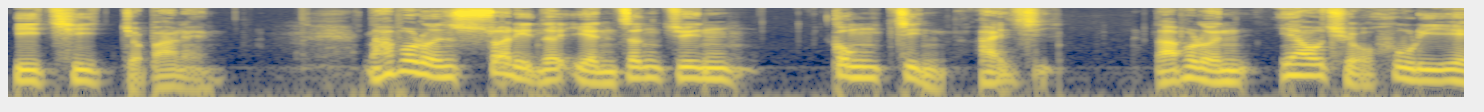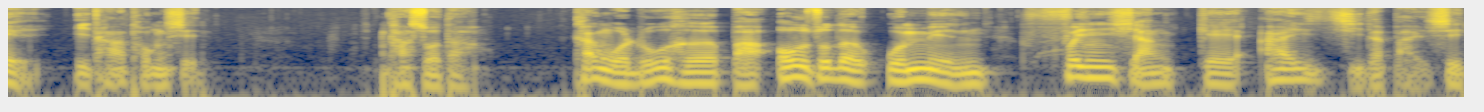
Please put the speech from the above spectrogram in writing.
一七九八年，拿破仑率领的远征军攻进埃及，拿破仑要求傅立叶与他同行。他说道：“看我如何把欧洲的文明分享给埃及的百姓。”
